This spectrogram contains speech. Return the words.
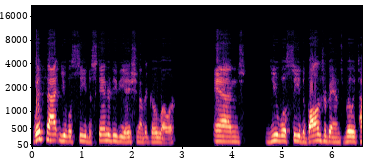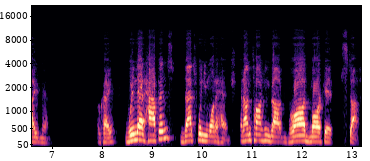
with that, you will see the standard deviation of it go lower, and you will see the Bollinger Bands really tighten in. Okay? When that happens, that's when you want to hedge. And I'm talking about broad market stuff.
